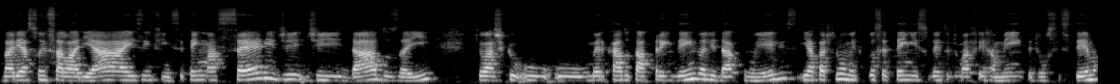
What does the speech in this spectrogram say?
variações salariais, enfim, você tem uma série de, de dados aí que eu acho que o, o mercado está aprendendo a lidar com eles, e a partir do momento que você tem isso dentro de uma ferramenta, de um sistema,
